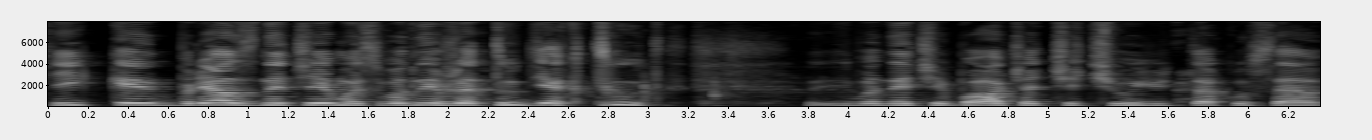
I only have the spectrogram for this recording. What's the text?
Тільки брязне чимось, вони вже тут, як тут. Вони чи бачать, чи чують так усе.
